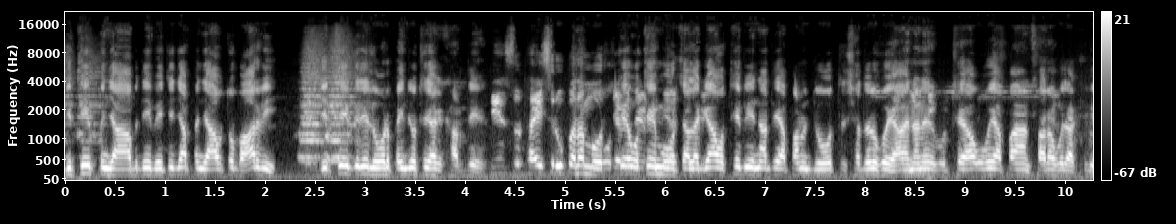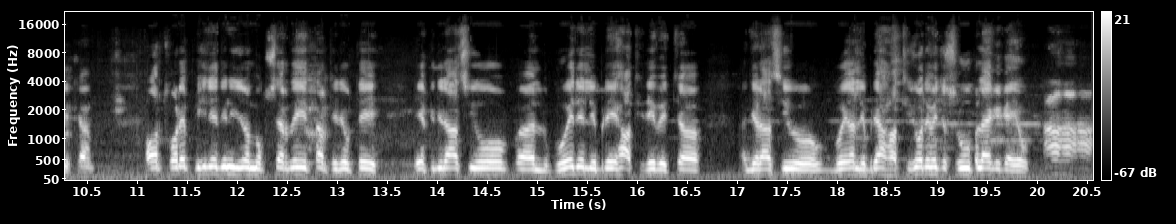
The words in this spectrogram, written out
ਜਿੱਥੇ ਪੰਜਾਬ ਦੇ ਵਿੱਚ ਜਾਂ ਪੰਜਾਬ ਤੋਂ ਬਾਹਰ ਵੀ ਜਿੱਥੇ ਕਿਤੇ ਲੋੜ ਪੈਂਦੀ ਉੱਥੇ ਜਾ ਕੇ ਖੜਦੇ ਆ। 328 ਸਰੂਪਾਂ ਦਾ ਮੋਰਚਾ ਉੱਥੇ ਉੱਥੇ ਮੋਰਚਾ ਲੱਗਿਆ ਉੱਥੇ ਵੀ ਇਹਨਾਂ ਤੇ ਆਪਾਂ ਨੂੰ ਜੋ ਤਸ਼ੱਦਦ ਹੋਇਆ ਇਹਨਾਂ ਨੇ ਉੱਥੇ ਉਹ ਵੀ ਆਪਾਂ ਸਾਰਾ ਕੁਝ ਅੱਖੀ ਵੇਖਿਆ। ਔਰ ਥੋੜੇ ਪਿਛਲੇ ਦਿਨ ਜਦੋਂ ਮੁਕਤਸਰ ਦੇ ਧਰਤੀ ਦੇ ਉੱਤੇ ਇੱਕ ਜਿਹੜਾ ਸੀ ਉਹ ਗੋਹੇ ਦੇ ਲਿਬੜੇ ਹਾਥੀ ਦੇ ਵਿੱਚ ਜਿਹੜਾ ਸੀ ਉਹ ਗੋਹੇ ਦਾ ਲਿਬੜਿਆ ਹਾਥੀ ਸੀ, ਉਹਦੇ ਵਿੱਚ ਸਰੂਪ ਲੈ ਕੇ ਗਏ ਉਹ। ਹਾਂ ਹਾਂ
